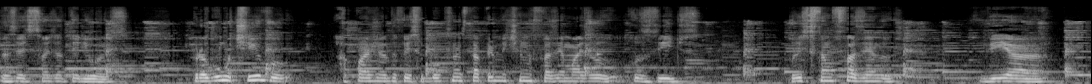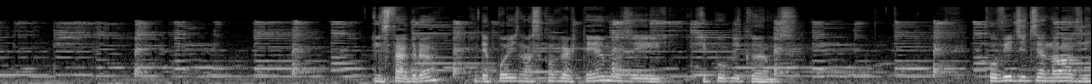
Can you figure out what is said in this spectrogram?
das edições anteriores. Por algum motivo, a página do Facebook não está permitindo fazer mais o, os vídeos. Por isso estamos fazendo via Instagram, depois nós convertemos e, e publicamos. Covid-19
